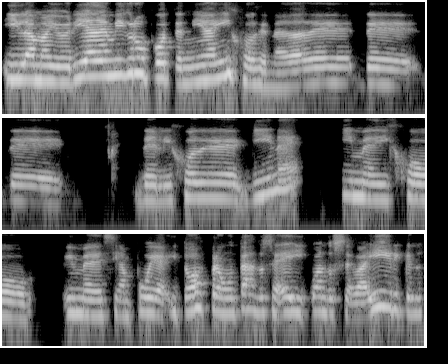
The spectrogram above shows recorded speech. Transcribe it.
y la mayoría de mi grupo tenía hijos en la edad de, de- de- del hijo de Guine y me dijo, y me decían, pues, y todos preguntándose, hey, ¿cuándo se va a ir? Y que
